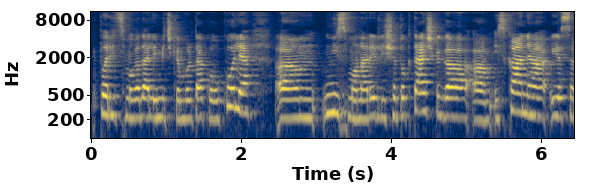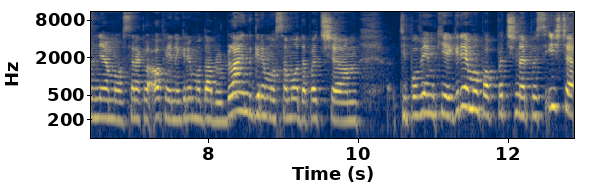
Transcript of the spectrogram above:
Prvič smo ga dali mičke bolj tako okolje, um, nismo naredili še tako težkega um, iskanja. Jaz sem njemu rekla, ok, ne gremo double blind, gremo samo da pač. Um, ti povem, kje gremo, pa pač naj pes išče.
